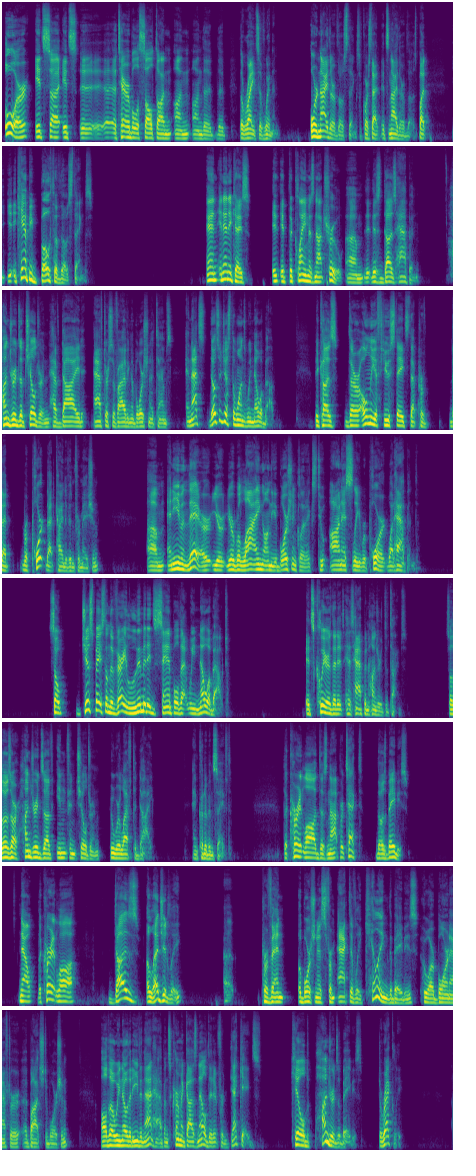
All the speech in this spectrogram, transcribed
or it's uh, it's a, a, terrible assault on on on the, the the rights of women, or neither of those things. Of course, that it's neither of those, but it can't be both of those things. And in any case, it, it, the claim is not true. Um, this does happen. Hundreds of children have died after surviving abortion attempts, and that's those are just the ones we know about because there are only a few states that that report that kind of information. Um, and even there, you're, you're relying on the abortion clinics to honestly report what happened. So, just based on the very limited sample that we know about, it's clear that it has happened hundreds of times. So, those are hundreds of infant children who were left to die and could have been saved. The current law does not protect those babies. Now, the current law does allegedly uh, prevent abortionists from actively killing the babies who are born after a botched abortion. Although we know that even that happens, Kermit Gosnell did it for decades, killed hundreds of babies directly,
